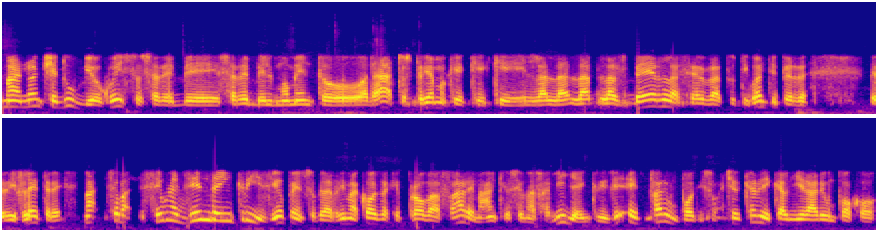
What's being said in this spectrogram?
Ma non c'è dubbio, questo sarebbe, sarebbe il momento adatto. Speriamo che, che, che la, la, la, la, sberla serva a tutti quanti per per riflettere, ma insomma se un'azienda è in crisi io penso che la prima cosa che prova a fare, ma anche se una famiglia è in crisi, è fare un po' di, insomma, cercare di calmierare un poco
